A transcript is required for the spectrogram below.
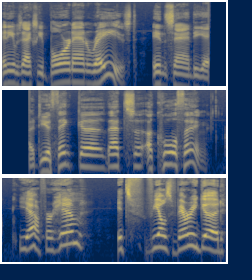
and he was actually born and raised in San Diego. Do you think uh, that's a, cool thing? Yeah, for him, it feels very good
